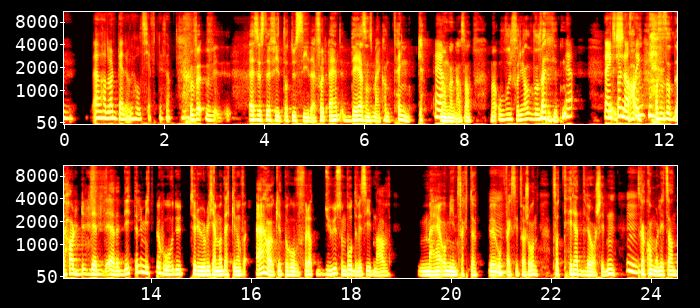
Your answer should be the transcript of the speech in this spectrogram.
mm, Det hadde vært bedre om du holdt kjeft, liksom. Jeg syns det er fint at du sier det, for det er sånn som jeg kan tenke Ja. noen ganger. Sånn. Men hvorfor i all verden? Ja. Thanks for nothing. Har, altså, så, har det, er det ditt eller mitt behov du tror du kommer å dekke noe for? Jeg har jo ikke et behov for at du som bodde ved siden av meg og min fucked up. Oppvekstsituasjon for 30 år siden, Mm. skal komme litt sånn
